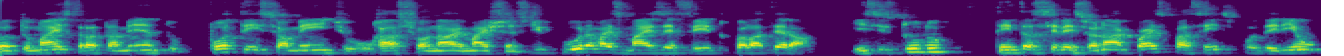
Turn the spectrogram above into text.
Quanto mais tratamento, potencialmente o racional é mais chance de cura, mas mais efeito colateral. Esse estudo tenta selecionar quais pacientes poderiam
